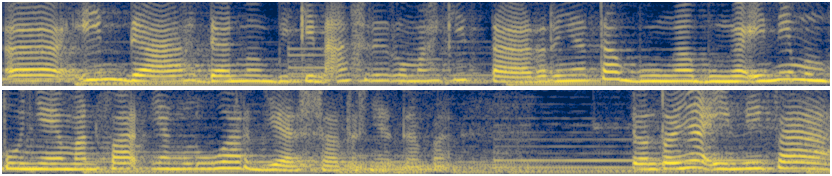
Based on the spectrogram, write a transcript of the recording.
eh, indah dan membuat asri rumah kita ternyata bunga-bunga ini mempunyai manfaat yang luar biasa ternyata pak. Contohnya ini pak.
